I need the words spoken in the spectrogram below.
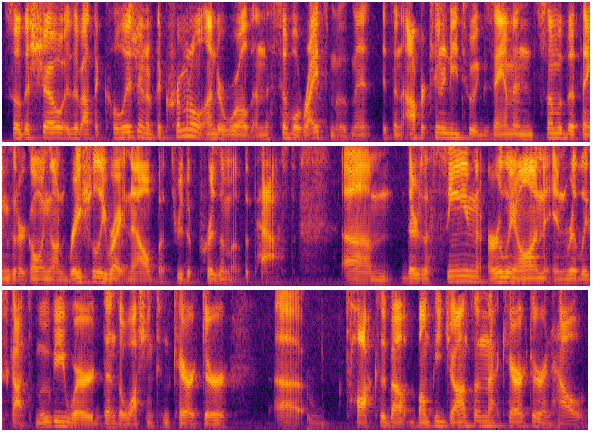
So the show is about the collision of the criminal underworld and the civil rights movement. It's an opportunity to examine some of the things that are going on racially right now, but through the prism of the past. Um, there's a scene early on in Ridley Scott's movie where Denzel Washington's character uh, talks about Bumpy Johnson, that character, and how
